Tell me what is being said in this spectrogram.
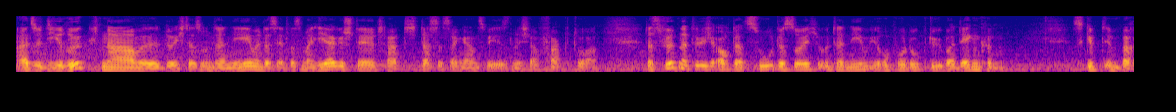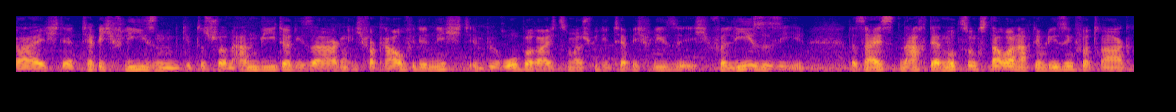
Also die Rücknahme durch das Unternehmen, das etwas mal hergestellt hat, das ist ein ganz wesentlicher Faktor. Das führt natürlich auch dazu, dass solche Unternehmen ihre Produkte überdenken. Es gibt im Bereich der Teppichfliesen gibt es schon Anbieter, die sagen, ich verkaufe dir nicht im Bürobereich zum Beispiel die Teppichfliese, ich verliese sie. Das heißt, nach der Nutzungsdauer, nach dem Leasingvertrag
